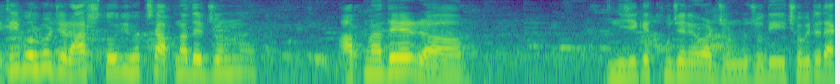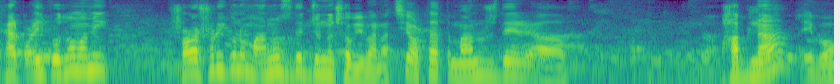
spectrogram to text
এটাই বলব যে রাস তৈরি হচ্ছে আপনাদের জন্য। আপনাদের নিজেকে খুঁজে নেওয়ার জন্য। যদি এই ছবিটা দেখার পরেই প্রথম আমি সরাসরি কোনো মানুষদের জন্য ছবি বানাচ্ছি, অর্থাৎ মানুষদের ভাবনা এবং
